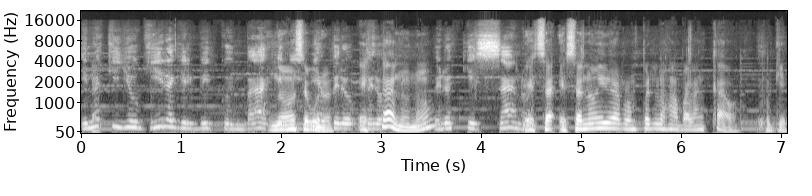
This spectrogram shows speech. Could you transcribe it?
y no es que yo quiera que el Bitcoin baje, No, seguro. pero, es pero, sano, ¿no? pero es que es sano. esa, esa no iba a romper los apalancados. Porque,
